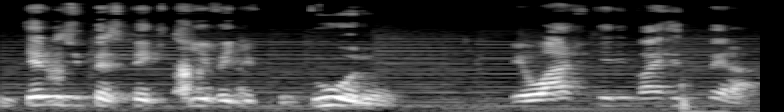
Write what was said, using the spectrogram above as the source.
Em termos de perspectiva e de futuro, eu acho que ele vai recuperar.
